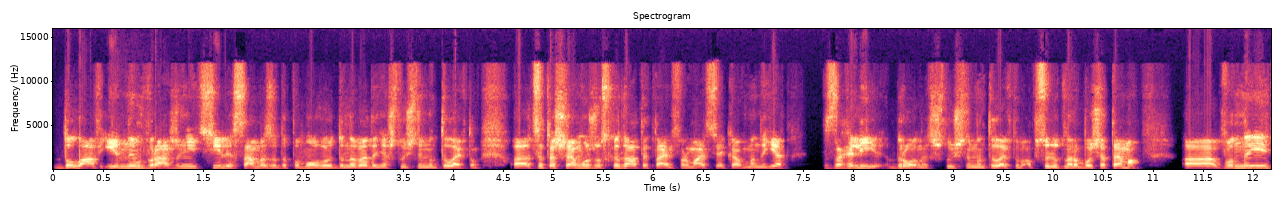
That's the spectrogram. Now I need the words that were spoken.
долав і ним вражені цілі саме за допомогою до наведення штучним інтелектом. Це те, що я можу сказати. Та інформація, яка в мене є. Взагалі, дрони з штучним інтелектом абсолютно робоча тема. Вони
